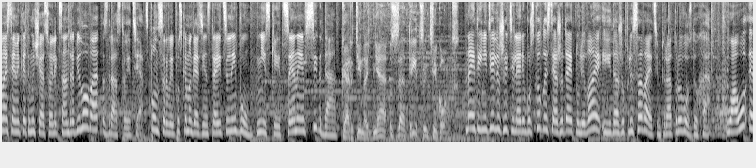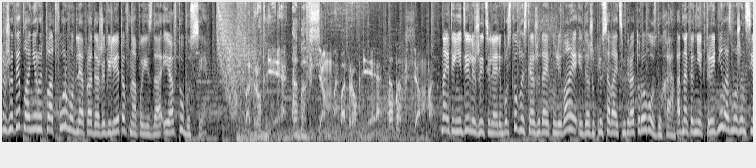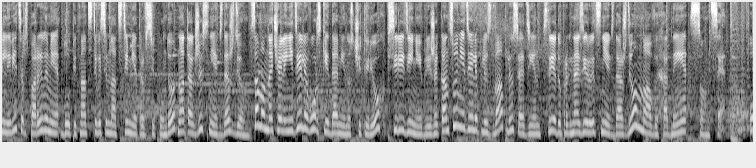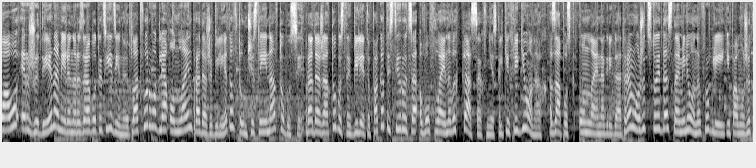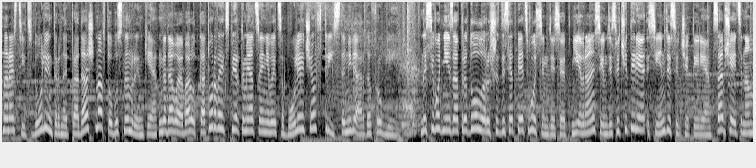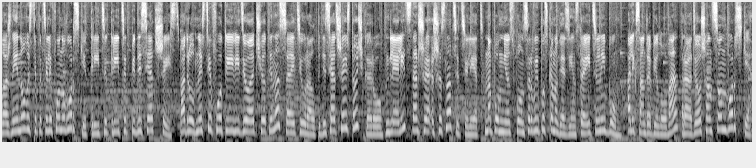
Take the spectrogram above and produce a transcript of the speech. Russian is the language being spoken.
Новостями к этому часу Александра Белова. Здравствуйте. Спонсор выпуска магазин «Строительный бум». Низкие цены всегда. Картина дня за 30 секунд. На этой неделе жители Оренбургской области ожидают нулевая и даже плюсовая температура воздуха. УАО «РЖД» планирует платформу для продажи билетов на поезда и автобусы. Подробнее обо всем. Подробнее обо всем. На этой неделе жители Оренбургской области ожидают нулевая и даже плюсовая температура воздуха. Однако в некоторые дни возможен сильный ветер с порывами до 15-18 метров в секунду, ну а также снег с дождем. В самом начале недели в Орске до минус 4, в середине и ближе к концу недели плюс 2, плюс 1. В среду прогнозирует снег с дождем, ну а в выходные – солнце. УАО «РЖД» намерена разработать единую платформу для онлайн-продажи билетов, в том числе и на автобусы. Продажа автобусных билетов пока тестируется в офлайновых кассах в нескольких регионах. Запуск онлайн-агрегатора может стоить до 100 миллионов рублей и поможет нарастить долю интернет-продаж на автобусном рынке, годовой оборот которого экспертами оценивается более чем в 300 миллиардов рублей. На сегодня и завтра доллар 65.80, евро 74.74. Сообщайте нам важные новости по телефону Ворске 30 30 56. Подробности, фото и видео отчеты на сайте урал56.ру для лиц старше 16 лет. Напомню, спонсор выпуска магазин «Строительный бум». Александра Белова, радио «Шансон Ворске».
